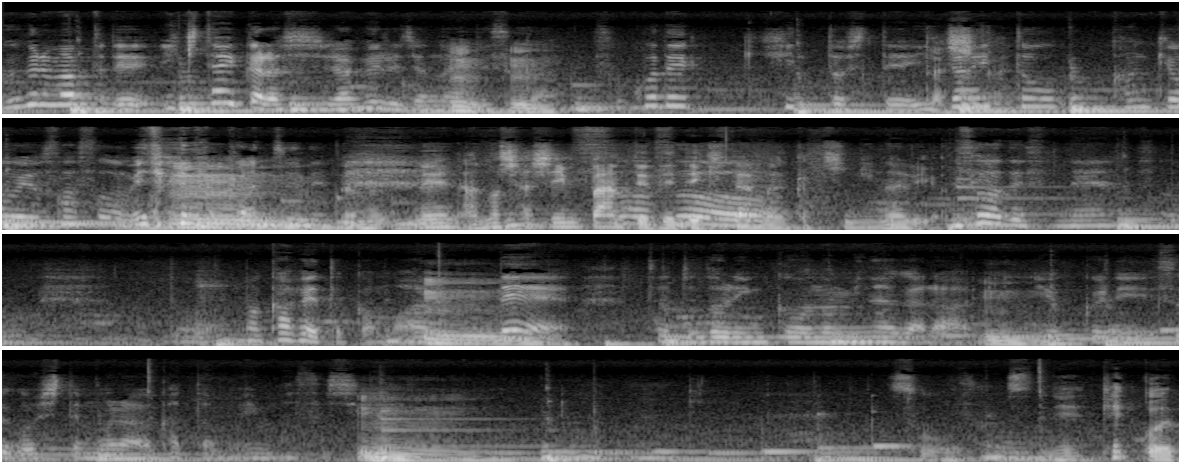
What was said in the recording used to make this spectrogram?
Google マップで行きたいから調べるじゃないですか、うんうん。そこでヒットして意外と環境良さそうみたいな感じで、うんあのねあの写真バンって出てきたらなんか気になるよね。そうですね。そう。あと、まあ、カフェとかもあるので、ちょっとドリンクを飲みながらうんゆっくり過ごしてもらう方もいますし、うんうん。そうですね。結構やっ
